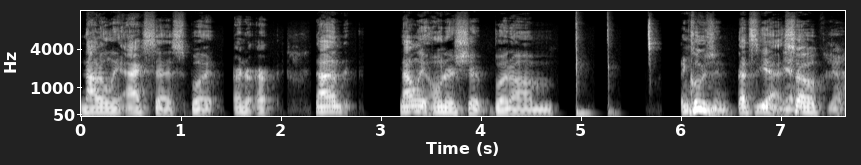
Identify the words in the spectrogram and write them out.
not only access, but or, not not only ownership, but um, inclusion. That's yeah. Yeah, So yeah.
